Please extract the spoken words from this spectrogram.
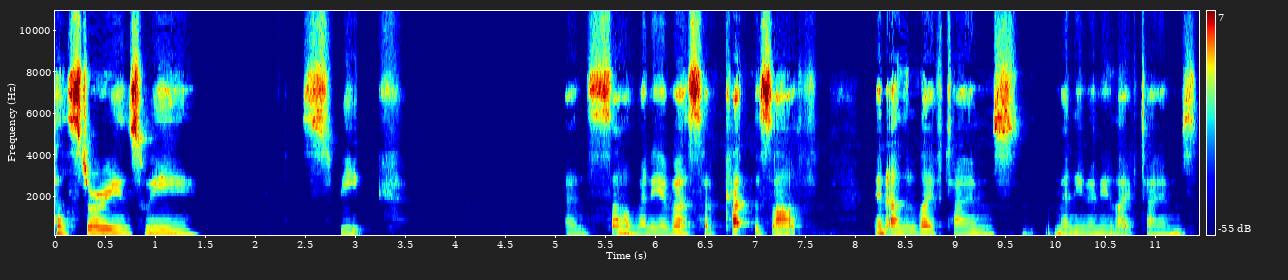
tell stories, we speak. And so many of us have cut this off in other lifetimes, many, many lifetimes,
